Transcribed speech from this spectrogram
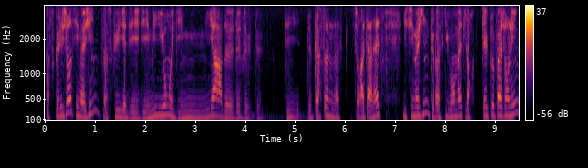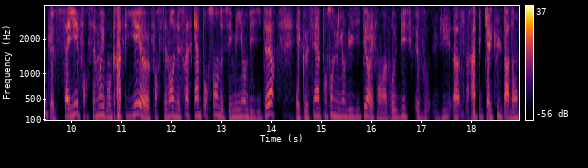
Parce que les gens s'imaginent, parce qu'il y a des, millions et des milliards de, de, personnes sur Internet, ils s'imaginent que parce qu'ils vont mettre leurs quelques pages en ligne, que ça y est, forcément, ils vont grappiller euh, forcément ne serait-ce qu'un pour cent de ces millions de visiteurs, et que ces 1% de millions de visiteurs, ils font un euh, euh, rapide calcul, pardon,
